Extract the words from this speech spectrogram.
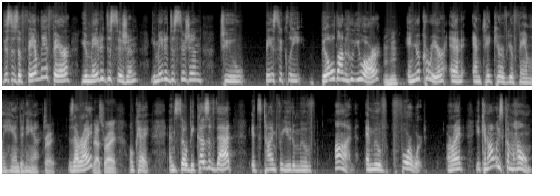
this is a family affair. You made a decision. You made a decision to basically build on who you are Mm-hmm. in your career and and take care of your family hand in hand. Right. Is that right? That's right. Okay. And so, because of that, it's time for you to move on and move forward. All right. You can always come home.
